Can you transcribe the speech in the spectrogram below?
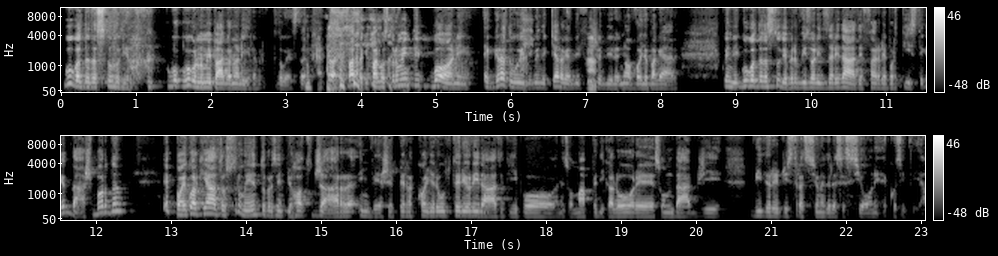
Google Data Studio, Google non mi paga una lira per tutto questo, eh. okay. però il fatto è che fanno strumenti buoni e gratuiti, quindi è chiaro che è difficile ah. dire no, voglio pagare. Quindi Google Data Studio per visualizzare i dati e fare reportistiche e dashboard, e poi qualche altro strumento, per esempio Hotjar, invece per raccogliere ulteriori dati tipo so, mappe di calore, sondaggi, videoregistrazione delle sessioni e così via.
